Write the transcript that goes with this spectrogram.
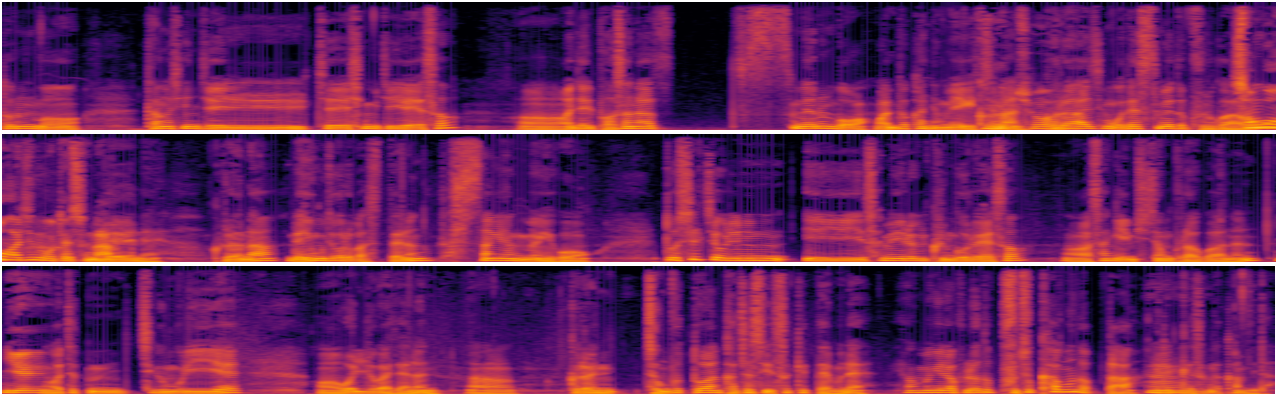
또는 뭐 당시 이제 일제 식민지에서 어 완전히 벗어났으면은 뭐 완벽한 혁명이겠지만 그렇죠. 그러하지 못했음에도 불구하고 성공하진 못했으나 네네. 그러나 내용적으로 봤을 때는 사실상의 혁명이고 또 실제 우리는 이 3.1을 근거로 해서 어, 상해 임시정부라고 하는 예. 어쨌든 지금 우리의 어, 원료가 되는 어, 그런 정부 또한 가질 수 있었기 때문에 혁명이라 불러도 부족함은 없다 이렇게 음. 생각합니다.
